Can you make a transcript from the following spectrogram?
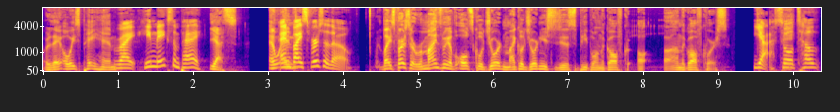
or they always pay him. right. He makes them pay. Yes. And, And, vice versa, though. Vice versa. It reminds me of old school Jordan. Michael Jordan used to do this to people on the golf uh, on the golf course. Yeah. So I'll tell.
